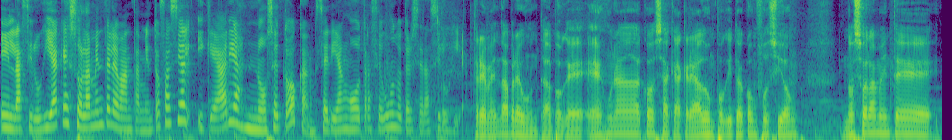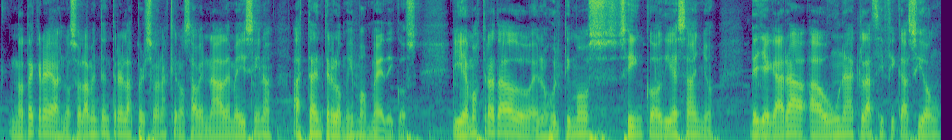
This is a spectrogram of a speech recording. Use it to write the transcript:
en la cirugía que es solamente levantamiento facial y qué áreas no se tocan? Serían otra segunda o tercera cirugía. Tremenda pregunta porque es una cosa que ha creado un poquito de confusión no solamente, no te creas, no solamente entre las personas que no saben nada de medicina, hasta entre los mismos médicos. Y hemos tratado en los últimos 5 o 10 años de llegar a, una clasificación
